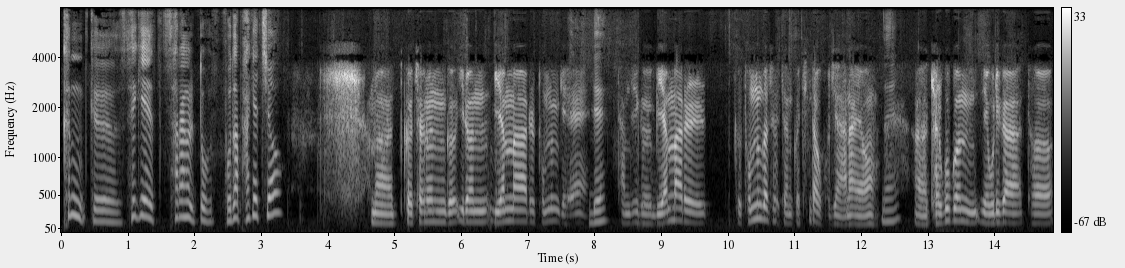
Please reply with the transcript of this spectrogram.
큰 그 세계의 사랑을 또 보답하겠죠? 아마 그 저는 그 이런 미얀마를 돕는 게 네. 단지 그 미얀마를 그 돕는 것을 저는 그친다고 보진 않아요. 네. 어, 결국은 우리가 더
